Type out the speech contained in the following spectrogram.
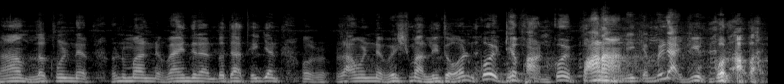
રામ લક્ષ્મણ ને હનુમાન ને વાંદરા ને બધા થઈ ગયા રાવણ ને વૈશમાં લીધો અને કોઈ ઢેફાણ, કોઈ પાણા નહીં કે મેળા ગીત બોલાવાય.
